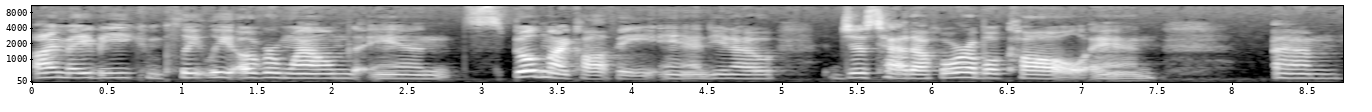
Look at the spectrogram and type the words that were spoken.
I may be completely overwhelmed and spilled my coffee and you know just had a horrible call and um,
